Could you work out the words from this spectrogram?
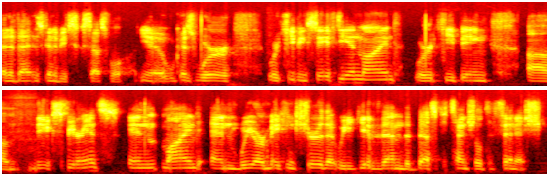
an event is going to be successful you know because we're we're keeping safety in mind we're keeping um, the experience in mind and we are making sure that we give them the best potential to finish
